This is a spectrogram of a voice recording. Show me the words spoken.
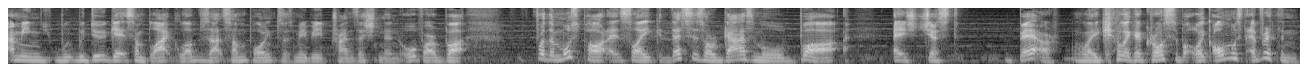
I mean, we, we do get some black gloves at some points as maybe transitioning over, but for the most part, it's like this is Orgasmo, but it's just better. Like like across the board, like almost everything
